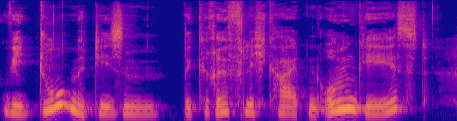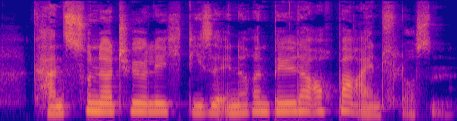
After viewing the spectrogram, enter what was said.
wie du mit diesen Begrifflichkeiten umgehst, kannst du natürlich diese inneren Bilder auch beeinflussen.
